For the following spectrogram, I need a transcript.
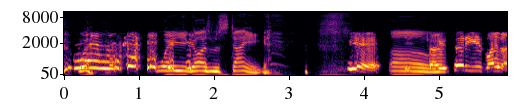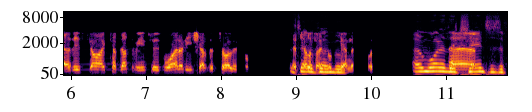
where, where you guys were staying. yeah. Oh, So 30 years later, this guy comes up to me and says, Why did he shove the toilet book, the, the telephone, telephone book, book. down the toilet? And what are the Uh, chances of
